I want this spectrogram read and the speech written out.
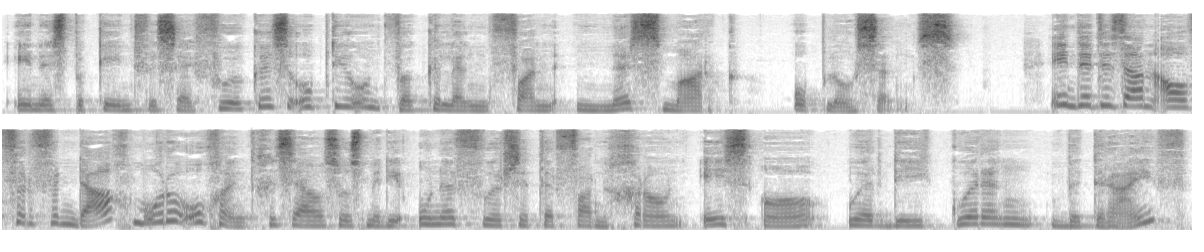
en is bekend vir sy fokus op die ontwikkeling van nismark oplossings. En dit is dan al vir vandag. Môreoggend gesels ons met die ondervoorsitter van Graan SA oor die koringbedryf.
